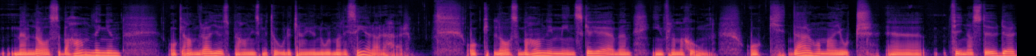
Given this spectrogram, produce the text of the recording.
Men laserbehandlingen och andra ljusbehandlingsmetoder kan ju normalisera det här. Och laserbehandling minskar ju även inflammation. Och där har man gjort eh, fina studier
